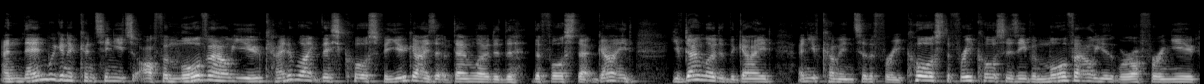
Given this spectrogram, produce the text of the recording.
And then we're going to continue to offer more value, kind of like this course for you guys that have downloaded the, the four-step guide. You've downloaded the guide and you've come into the free course. The free course is even more value that we're offering you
